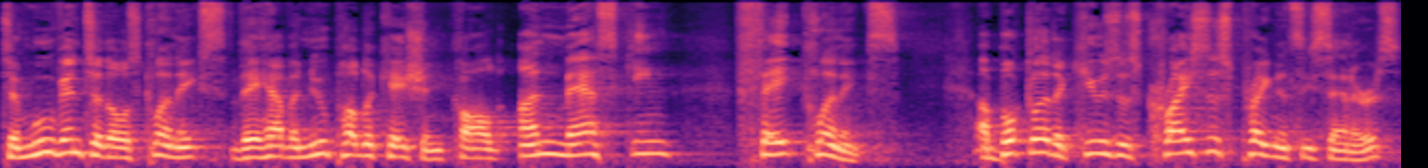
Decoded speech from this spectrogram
to move into those clinics. They have a new publication called Unmasking Fake Clinics. A booklet accuses crisis pregnancy centers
